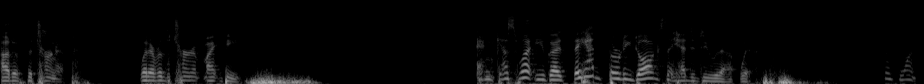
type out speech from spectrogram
out of the turnip, whatever the turnip might be. And guess what, you guys? They had 30 dogs they had to do that with. With One,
